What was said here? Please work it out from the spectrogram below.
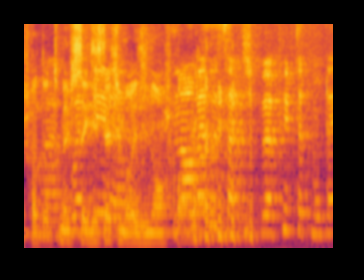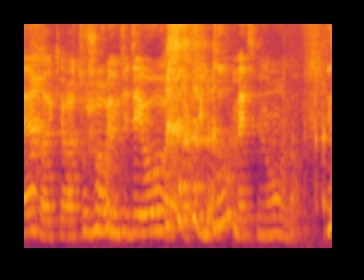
Je crois même si ça existait, tu m'aurais dit non, je Non, crois. bah, c'est ça. Tu peux appeler peut-être mon père euh, qui aura toujours une vidéo euh, qui filme tout, mais sinon, non.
